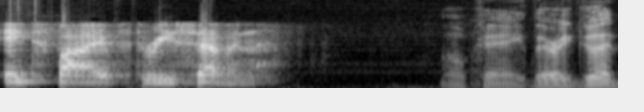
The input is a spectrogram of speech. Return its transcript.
8537. Okay, very good.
